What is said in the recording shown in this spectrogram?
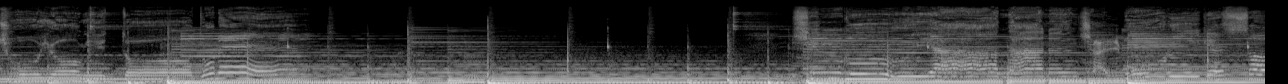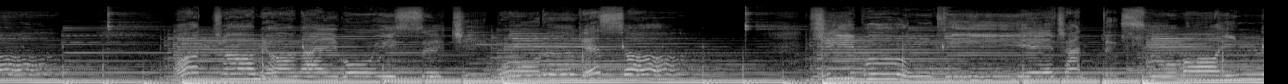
조용히 떠도네. 친구야 나는 잘 모르겠어. 어쩌면 알고 있을지 모르겠어. 지붕 뒤에 잔뜩 숨어 있는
